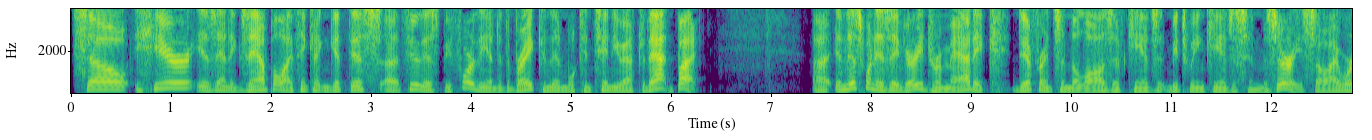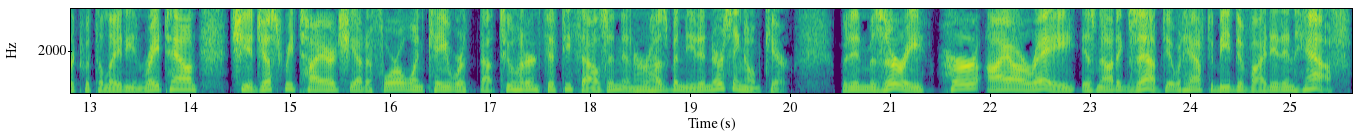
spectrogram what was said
So here is an example. I think I can get this uh, through this before the end of the break, and then we'll continue after that. But uh, and this one is a very dramatic difference in the laws of Kansas between Kansas and Missouri. So I worked with the lady in Raytown. She had just retired. She had a 401k worth about 250,000 and her husband needed nursing home care. But in Missouri, her IRA is not exempt. It would have to be divided in half,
